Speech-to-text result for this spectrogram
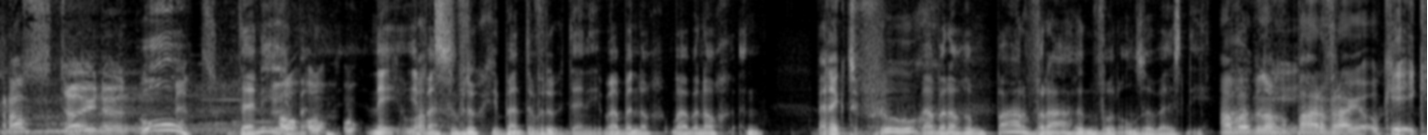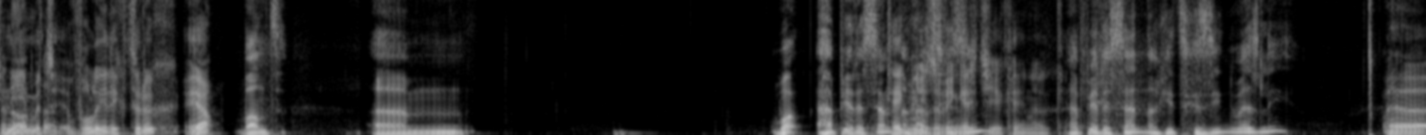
Rastuinen. Oh, Danny, Oh, oh, oh. nee, je Wat? bent te vroeg, je bent te vroeg, Danny. We hebben nog, we hebben nog, een, Ben ik te we vroeg? hebben nog een paar vragen voor onze Wesley. Ah, we hebben nog een paar vragen. Oké, ik neem het volledig terug. Ja. Want, ehm, wat, heb je recent Kijk nog naar iets zijn gezien? vingertje. Kijk naar, kijk. Heb je recent nog iets gezien, Wesley? Eh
